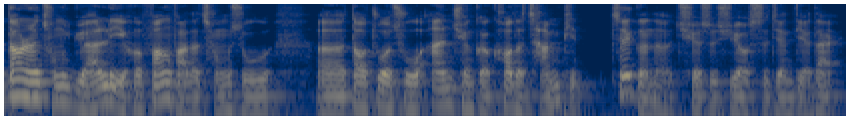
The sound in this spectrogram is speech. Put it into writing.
当然，从原理和方法的成熟，呃，到做出安全可靠的产品，这个呢，确实需要时间迭代。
